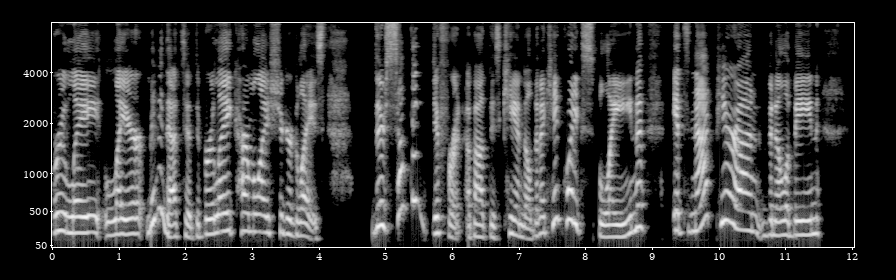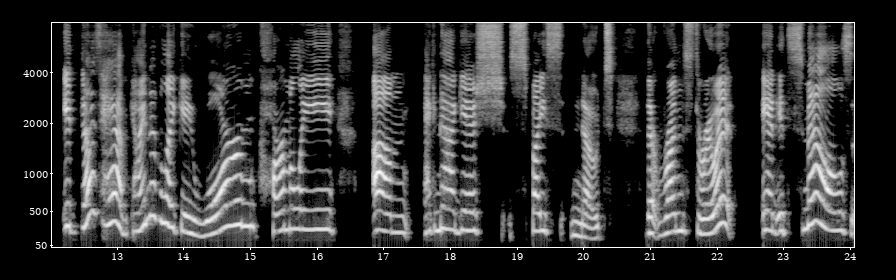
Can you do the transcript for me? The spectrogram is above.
brulee layer. Maybe that's it, the brulee caramelized sugar glaze. There's something different about this candle that I can't quite explain. It's not pure on vanilla bean it does have kind of like a warm, caramely, um, eggnoggish spice note that runs through it. And it smells,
